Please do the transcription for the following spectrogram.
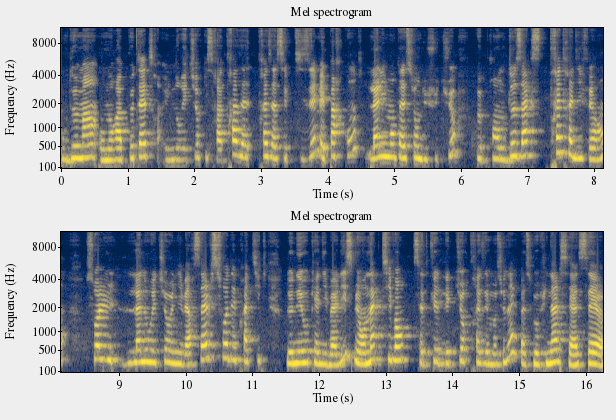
ou demain, on aura peut-être une nourriture qui sera très aseptisée, mais par contre, l'alimentation du futur peut prendre deux axes très, très différents soit la nourriture universelle, soit des pratiques de néo-cannibalisme, et en activant cette clé de lecture très émotionnelle, parce qu'au final, c'est assez euh,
